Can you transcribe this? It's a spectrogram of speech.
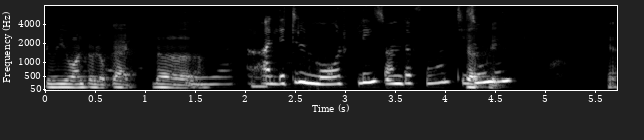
do you want to look at? The, Yeah. A little more, please, on the font. Sure, Zoom please. in. yeah.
